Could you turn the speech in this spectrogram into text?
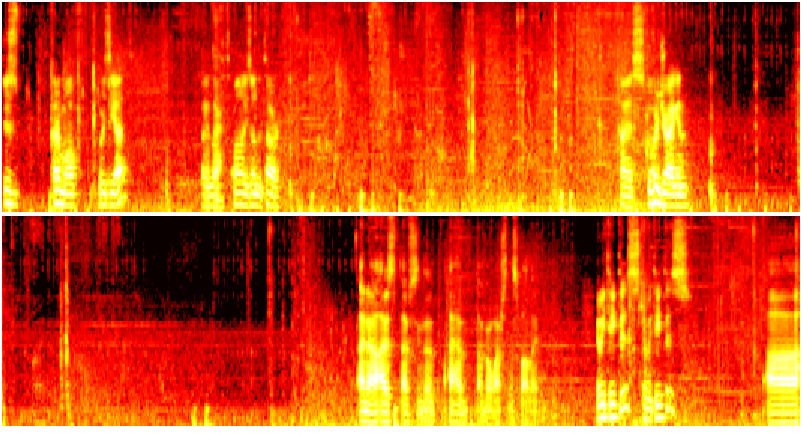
Just cut him off. Where's he at? Oh, he Right there. left. Oh, he's on the tower. Nice. Go for dragon. I know. I've, I've seen the. I have. I've been watching the spotlight. Can we take this? Can we take this? Uh,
